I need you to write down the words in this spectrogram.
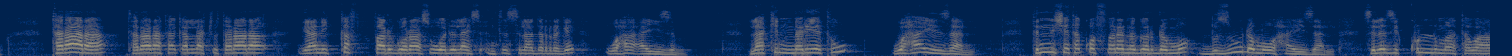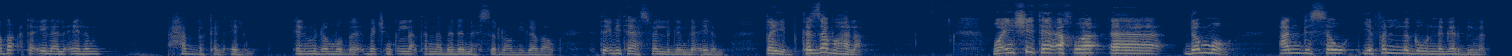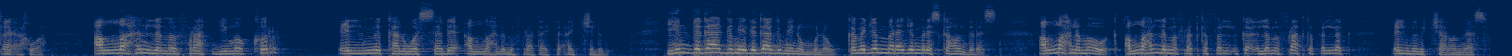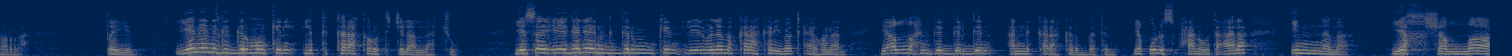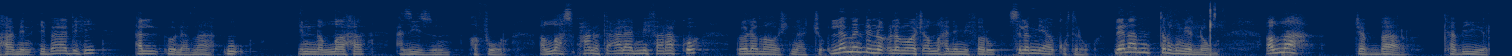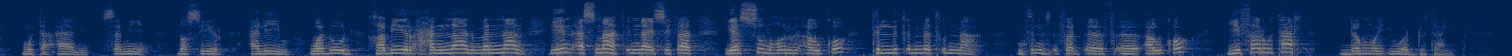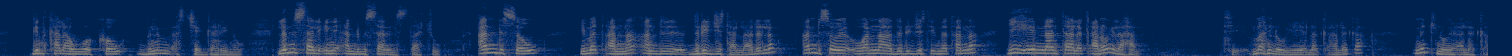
ተራራ ተራራ ታውቃላችሁ ተራራ ያኒ ከፍ አድርጎ ራሱ ወደ ላይ እንትን ስላደረገ ውሃ አይይዝም ላኪን መሬቱ ውሃ ይይዛል ትንሽ የተቆፈረ ነገር ደግሞ ብዙ ደግሞ ውሃ ይዛል ስለዚህ ኩሉ ማ ተዋضዕተ ኢለ ልዕልም አሓበከ ልዕልም ዕልም ደሞ በጭንቅላጥና በደምህ ስር ነው የሚገባው። ትዕቢት አያስፈልግም ለዕልም። طيب ከዛ هلا وإن شئت يا أخوة دمو عند سو يفلقوا النجر بمتى يا أخوة الله لما فرات بمكر علمك الوسادة الله لما فرات أي فأي تشلم يهن دقاق مي دقاق مي نملو كما جمر جمر اسكهون درس አላህ ለማወቅ አላህን ለመፍራት ከፈለግ ዕልም ብቻ ነው የሚያስፈራ ጠይብ የእኔ ንግግር ሙምኪን ልትከራከሩ ትችላላችሁ የገሌ ንግግር ሙምኪን ለመከራከር ይበቃ ይሆናል የአላህ ንግግር ግን አንከራከርበትም የቁሉ ስብሓንሁ ወተዓላ ኢነማ የኽሻ አላህ ምን ዒባድህ አልዑለማኡ ኢነ አላህ ዓዚዙን ገፉር አላህ ስብሓን ወተዓላ የሚፈራ እኮ ዑለማዎች ናቸው ለምንድን ነው ዑለማዎች አላህን የሚፈሩ ስለሚያውቁት ነው ሌላ ምን ትርጉም የለውም አላህ ጀባር ከቢር ሙተዓሊ ሰሚዕ በሲር ዓሊም ወዱድ ከቢር ሐናን መናን ይህን አስማት እና ሲፋት የእሱ መሆኑን አውቆ ትልቅነቱና አውቆ ይፈሩታል ደሞ ይወዱታል ግን ካላወቀው ምንም አስቸጋሪ ነው ለምሳሌ እኔ አንድ ምሳሌ ልስጣችሁ አንድ ሰው ይመጣና አንድ ድርጅት አለ አይደለም? አንድ ሰው ዋና ድርጅት ይመጣና ይህ የእናንተ አለቃ ነው ይልሃል። ማን ነው ይህ አለቃ? አለቃ ምንድ ነው የአለቃ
